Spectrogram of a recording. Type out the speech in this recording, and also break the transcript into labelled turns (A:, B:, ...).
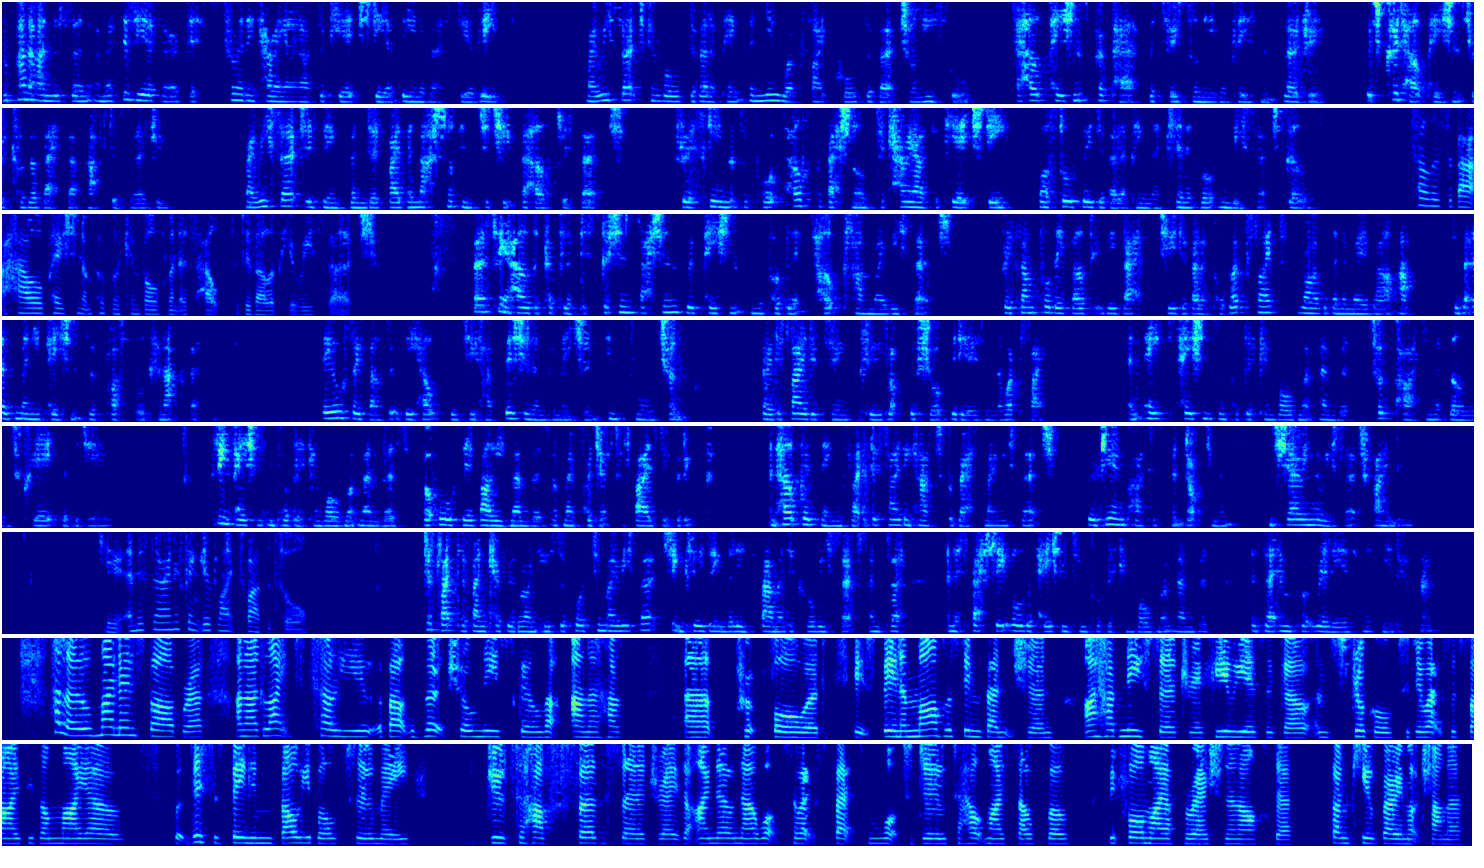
A: I'm Anna Anderson. I'm a physiotherapist currently carrying out a PhD at the University of Leeds. My research involves developing a new website called the Virtual Knee School to help patients prepare for total knee replacement surgery, which could help patients recover better after surgery. My research is being funded by the National Institute for Health Research through a scheme that supports health professionals to carry out a PhD whilst also developing their clinical and research skills.
B: Tell us about how patient and public involvement has helped to develop your research.
A: Firstly, I held a couple of discussion sessions with patients and the public to help plan my research. For example, they felt it would be best to develop a website rather than a mobile app so that as many patients as possible can access it. They also felt it would be helpful to have visual information in small chunks. So I decided to include lots of short videos in the website and eight patient and public involvement members took part in the filming to create the videos. Three patient and public involvement members are also valued members of my project advisory group and help with things like deciding how to progress my research, reviewing participant documents and sharing the research findings.
B: Thank you. And is there anything you'd like to add at all?
A: Just like to thank everyone who's supporting my research, including the Leeds Biomedical Research Centre and especially all the patient and public involvement members, as their input really is making a difference.
C: Hello, my name's Barbara, and I'd like to tell you about the virtual knee school that Anna has uh, put forward. It's been a marvellous invention. I had knee surgery a few years ago and struggled to do exercises on my own, but this has been invaluable to me due to have further surgery that I know now what to expect and what to do to help myself both before my operation and after. Thank you very much, Anna.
